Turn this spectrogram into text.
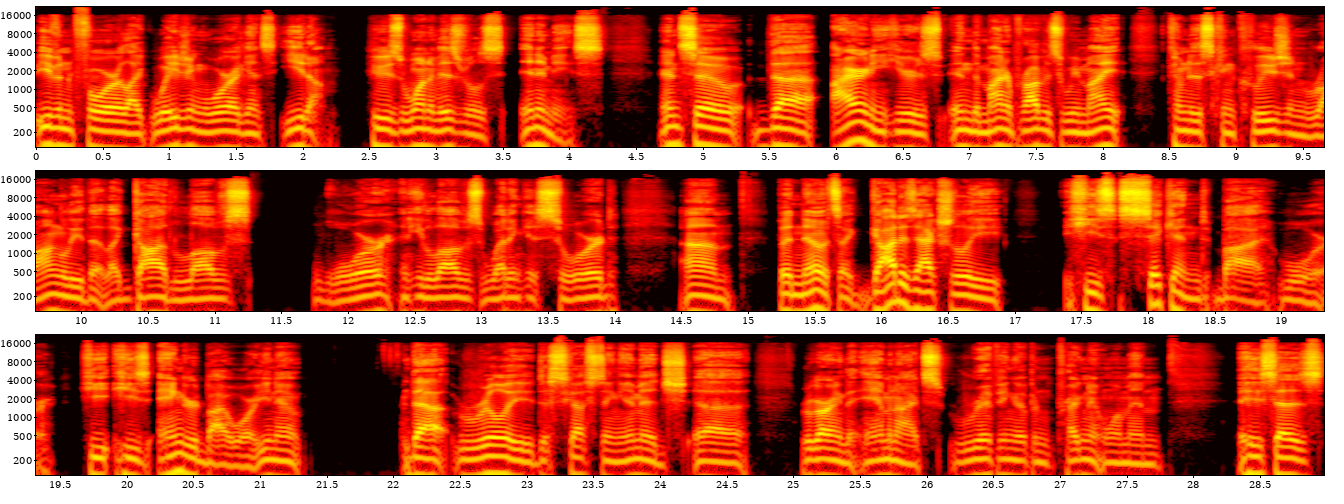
even for like waging war against Edom, who's one of Israel's enemies. And so the irony here is in the minor prophets, we might come to this conclusion wrongly that like God loves war and he loves wetting his sword. Um, but no, it's like God is actually he's sickened by war. He he's angered by war. You know, that really disgusting image uh, regarding the Ammonites ripping open pregnant women. He says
